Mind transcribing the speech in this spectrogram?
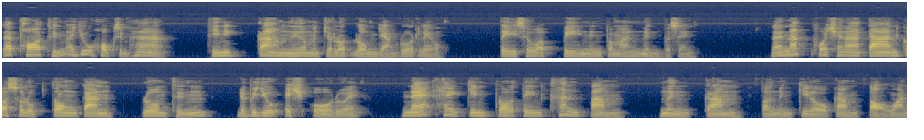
และพอถึงอายุ 65 ทีนี้กล้ามเนื้อมันจะลดลงอย่างรวดเร็ว ตีซะว่าปีหนึ่งประมาณ 1%และนักโภชนาการก็สรุปตรงกันรวมถึง WHO ด้วย แนะให้กินโปรตีนขั้นต่ำ 1 กรัม ต่อ 1 กิโลกรัมต่อวัน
